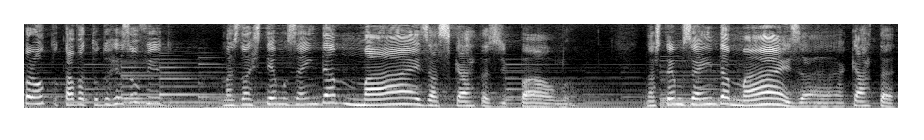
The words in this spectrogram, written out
pronto, estava tudo resolvido. Mas nós temos ainda mais as cartas de Paulo, nós temos ainda mais a, carta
